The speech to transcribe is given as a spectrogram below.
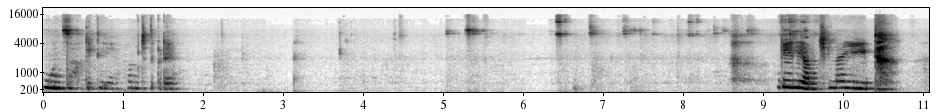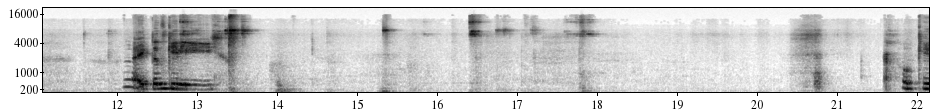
ऊन पहा किती आहे आमच्या तिकडे. गेली आमची लाइट. लाईटच गेली. ओके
